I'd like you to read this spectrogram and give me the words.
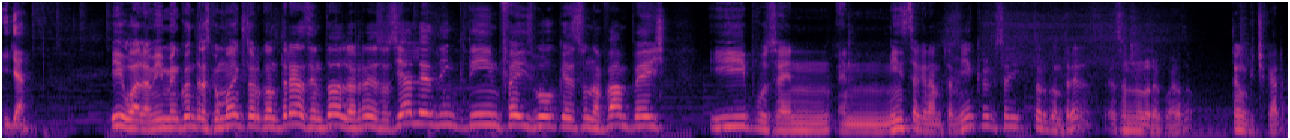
Y ya. Igual a mí me encuentras como Héctor Contreras en todas las redes sociales, LinkedIn, Facebook es una fanpage. Y pues en, en Instagram también creo que soy Héctor Contreras. Eso no lo recuerdo. Tengo que checar.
